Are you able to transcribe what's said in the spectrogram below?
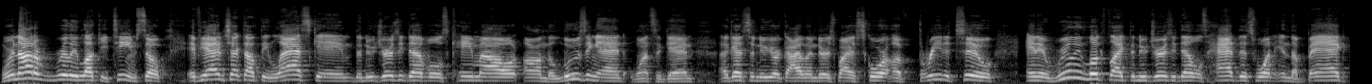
we're not a really lucky team. So if you hadn't checked out the last game, the New Jersey Devils came out on the losing end once again against the New York Islanders by a score of three to two, and it really looked like the New Jersey Devils had this one in the bag.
